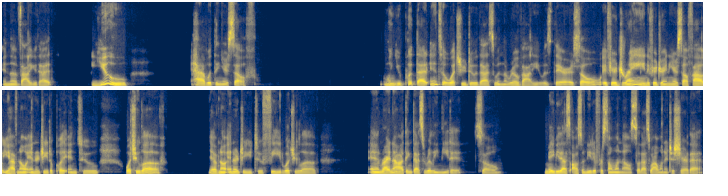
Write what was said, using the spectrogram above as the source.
in the value that you have within yourself. When you put that into what you do, that's when the real value is there. So if you're drained, if you're draining yourself out, you have no energy to put into what you love. You have no energy to feed what you love. And right now, I think that's really needed. So maybe that's also needed for someone else. So that's why I wanted to share that.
